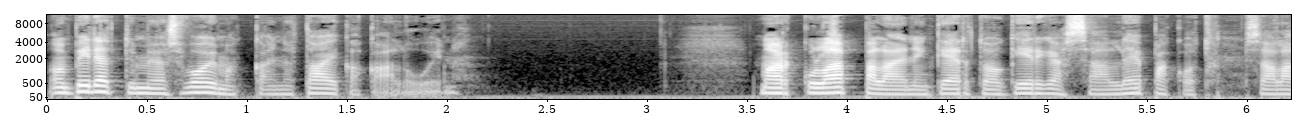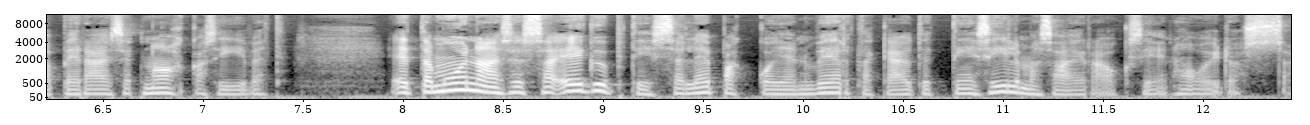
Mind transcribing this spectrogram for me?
on pidetty myös voimakkaina taikakaluina. Markku Lappalainen kertoo kirjassaan Lepakot, salaperäiset nahkasiivet, että muinaisessa Egyptissä lepakkojen verta käytettiin silmäsairauksien hoidossa.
